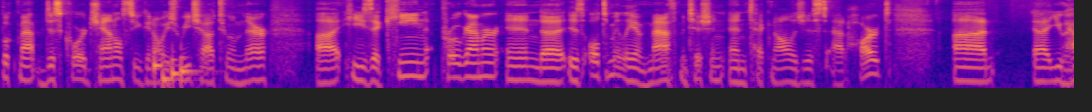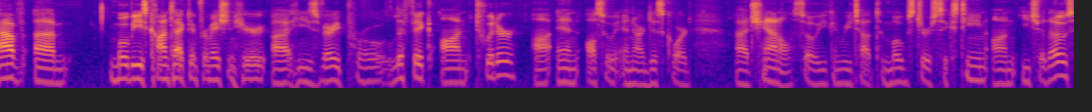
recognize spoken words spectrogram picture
Bookmap Discord channel, so you can always reach out to him there. Uh, he's a keen programmer and uh, is ultimately a mathematician and technologist at heart. Uh, uh you have um, Moby's contact information here. Uh, he's very prolific on Twitter uh, and also in our Discord channel. So you can reach out to Mobster16 on each of those.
